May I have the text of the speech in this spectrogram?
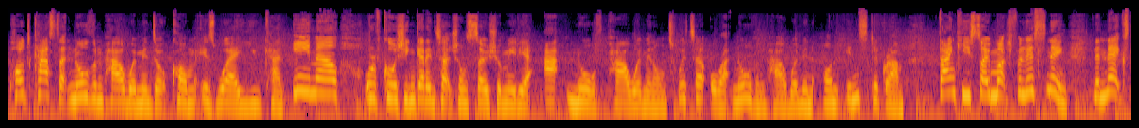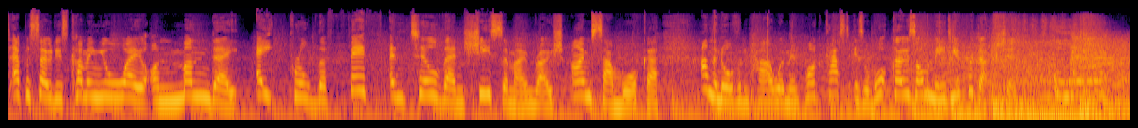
podcast at northernpowerwomen.com is where you can email, or of course, you can get in touch on social media at North Power Women on Twitter or at Northern Power Women on Instagram. Thank you so much for listening. The next episode is coming your way on Monday, April the 5th. Until then, she's Simone Roche, I'm Sam Walker, and the Northern Power Women podcast is a What Goes On media production.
